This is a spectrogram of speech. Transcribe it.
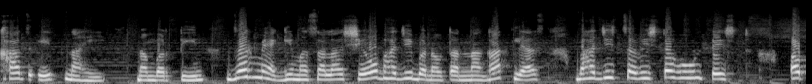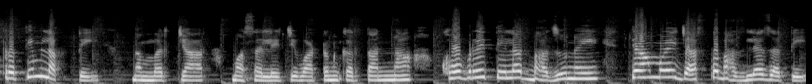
खाज येत नाही. नंबर तीन जर मॅगी मसाला शेव भाजी बनवताना घातल्यास भाजी चविष्ट होऊन टेस्ट अप्रतिम लागते. नंबर चार मसाल्याचे वाटण करताना खोबरे तेलात भाजू नये. त्यामुळे जास्त भाजल्या जाते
